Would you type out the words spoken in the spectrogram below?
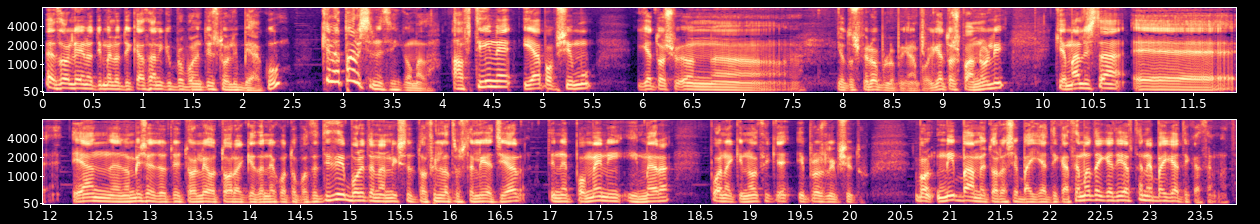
εδώ λένε ότι μελλοντικά θα είναι και προπονητής του Ολυμπιακού και να πάρει στην εθνική ομάδα. Αυτή είναι η άποψή μου για το, για το Σπυρόπουλο, πήγα να πω, για το Σπανούλη. Και μάλιστα, ε, εάν νομίζετε ότι το λέω τώρα και δεν έχω τοποθετηθεί, μπορείτε να ανοίξετε το φίλαθρο.gr την επομένη ημέρα που ανακοινώθηκε η πρόσληψή του. Λοιπόν, μην πάμε τώρα σε μπαγιάτικα θέματα, γιατί αυτά είναι μπαγιάτικα θέματα.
